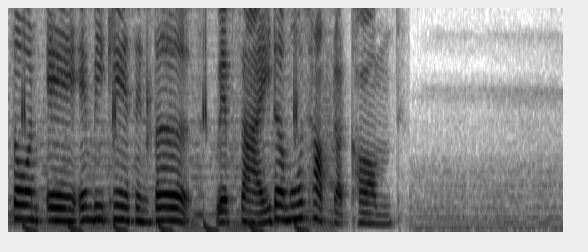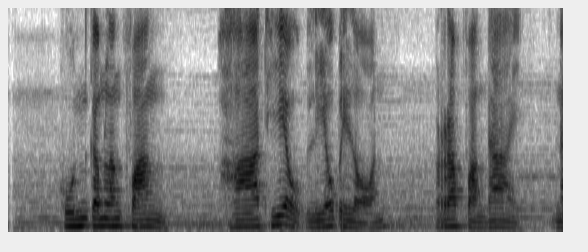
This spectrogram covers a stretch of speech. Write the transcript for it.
โซน A MBK Center เว็บไซต์ themoodshop.com คุณกำลังฟัง พาเที่ยวเลี้ยวไปหลอน รับฟังได้ณ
